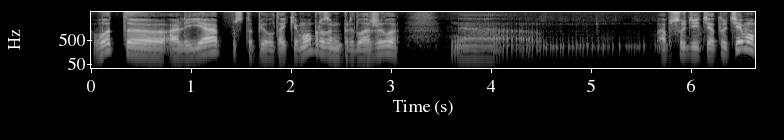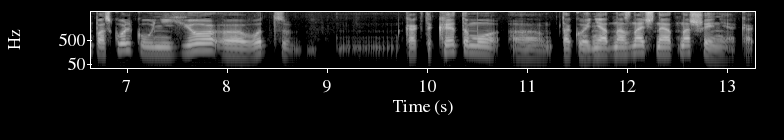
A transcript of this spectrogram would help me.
Вот э, Алия поступила таким образом и предложила э, обсудить эту тему, поскольку у нее вот как-то к этому э, такое неоднозначное отношение, как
